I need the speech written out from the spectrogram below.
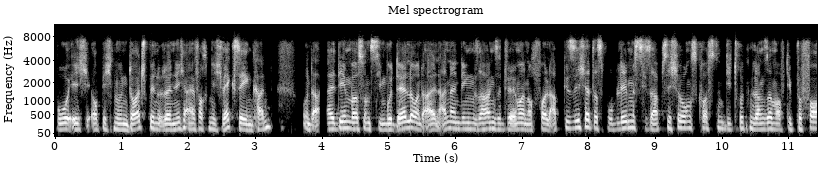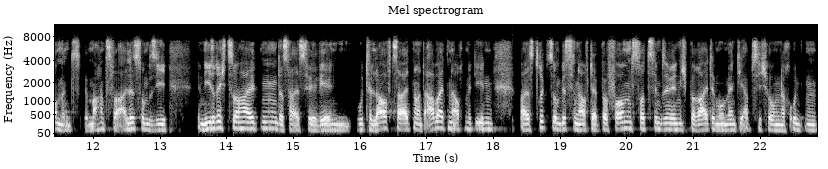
wo ich, ob ich nun Deutsch bin oder nicht, einfach nicht wegsehen kann. Und all dem, was uns die Modelle und allen anderen Dingen sagen, sind wir immer noch voll abgesichert. Das Problem ist, diese Absicherungskosten, die drücken langsam auf die Performance. Wir machen zwar alles, um sie niedrig zu halten. Das heißt, wir wählen gute Laufzeiten und arbeiten auch mit ihnen. Aber es drückt so ein bisschen auf der Performance. Trotzdem sind wir nicht bereit, im Moment die Absicherung nach unten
